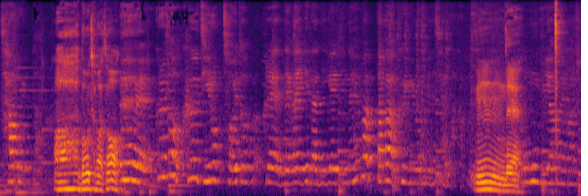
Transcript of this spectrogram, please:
자고 있다. 아 너무 참아서 네. 그래서 그 뒤로 저희도 그래 내가 이기나 네가 이기나 해봤다가 그 이후로는 잘 나가고. 음 네. 너무 미안해가지고.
